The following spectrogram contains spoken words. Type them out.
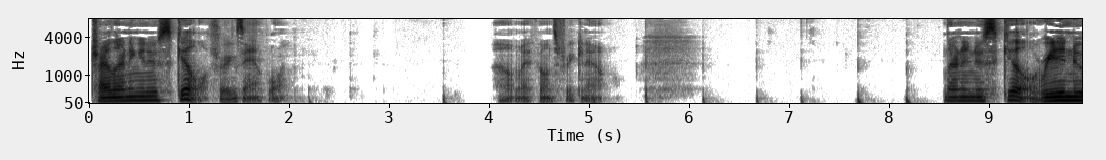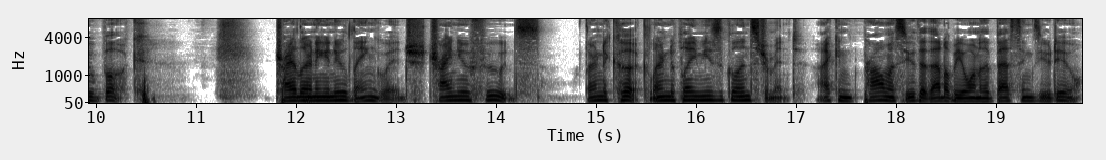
Try learning a new skill, for example. Oh, my phone's freaking out. Learn a new skill, read a new book, try learning a new language, try new foods, learn to cook, learn to play a musical instrument. I can promise you that that'll be one of the best things you do.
